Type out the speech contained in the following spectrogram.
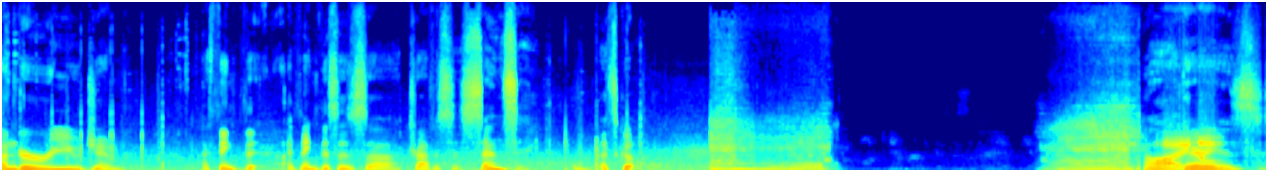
Thunder Ryu Gym. I think that I think this is uh, Travis's sensei. Let's go. Oh, I there he is.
